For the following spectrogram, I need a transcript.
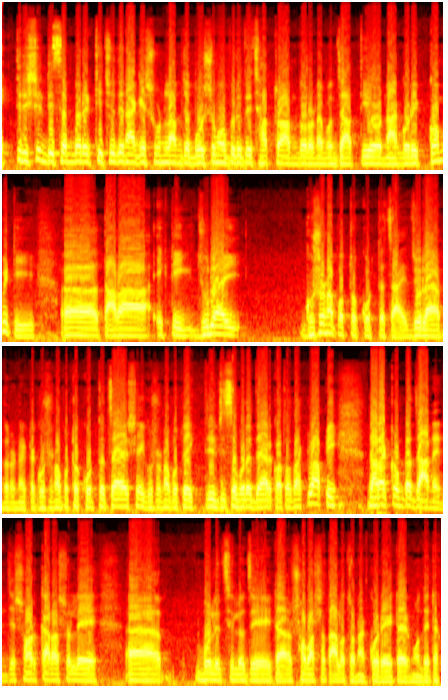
একত্রিশে ডিসেম্বরের কিছুদিন আগে শুনলাম যে বৈষম্য বিরোধী ছাত্র আন্দোলন এবং জাতীয় নাগরিক কমিটি তারা একটি জুলাই ঘোষণাপত্র করতে চায়, জুলাই আন্দোলনে একটা ঘোষণাপত্র করতে চায়। সেই ঘোষণাপত্র একত্রিশ ডিসেম্বরে দেওয়ার কথা থাকল। আপনি ধারাক্রমটা জানেন যে সরকার আসলে বলেছিল যে এটা সবার সাথে আলোচনা করে এটার মধ্যে এটা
